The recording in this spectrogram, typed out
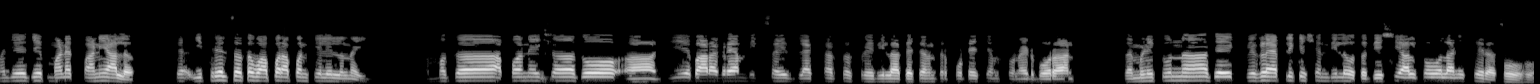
म्हणजे जे मण्यात पाणी आलं त्या इथ्रेलचा तर वापर आपण केलेला नाही. मग आपण एक जो जी ए बारा ग्रॅम बिग साईज ब्लॅक स्टारचा स्प्रे दिला त्याच्यानंतर पोटॅशियम सोनाईट बोरान जमिनीतून जे एक वेगळं ऍप्लिकेशन दिलं होतं देशी अल्कोहोल आणि फेरस हो हो.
